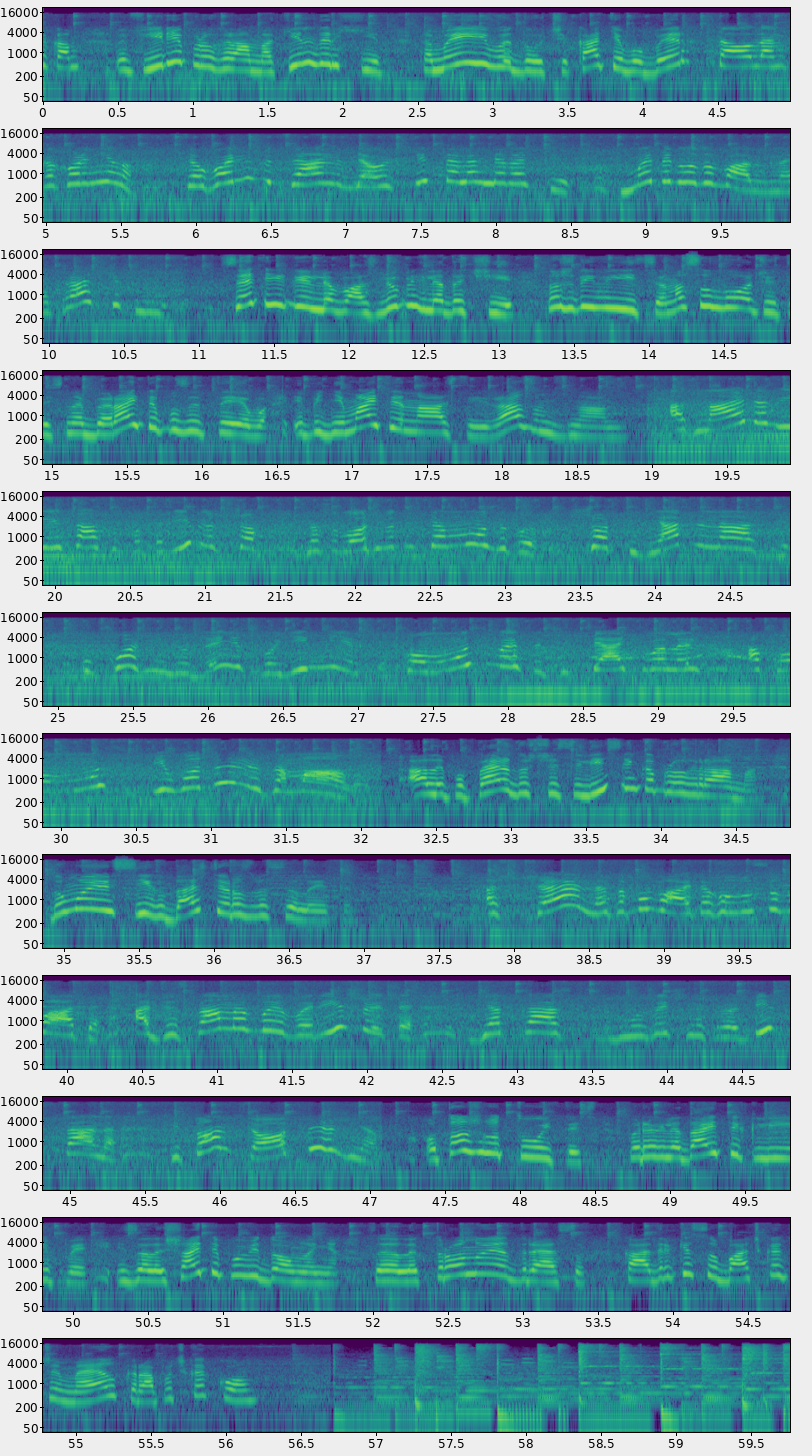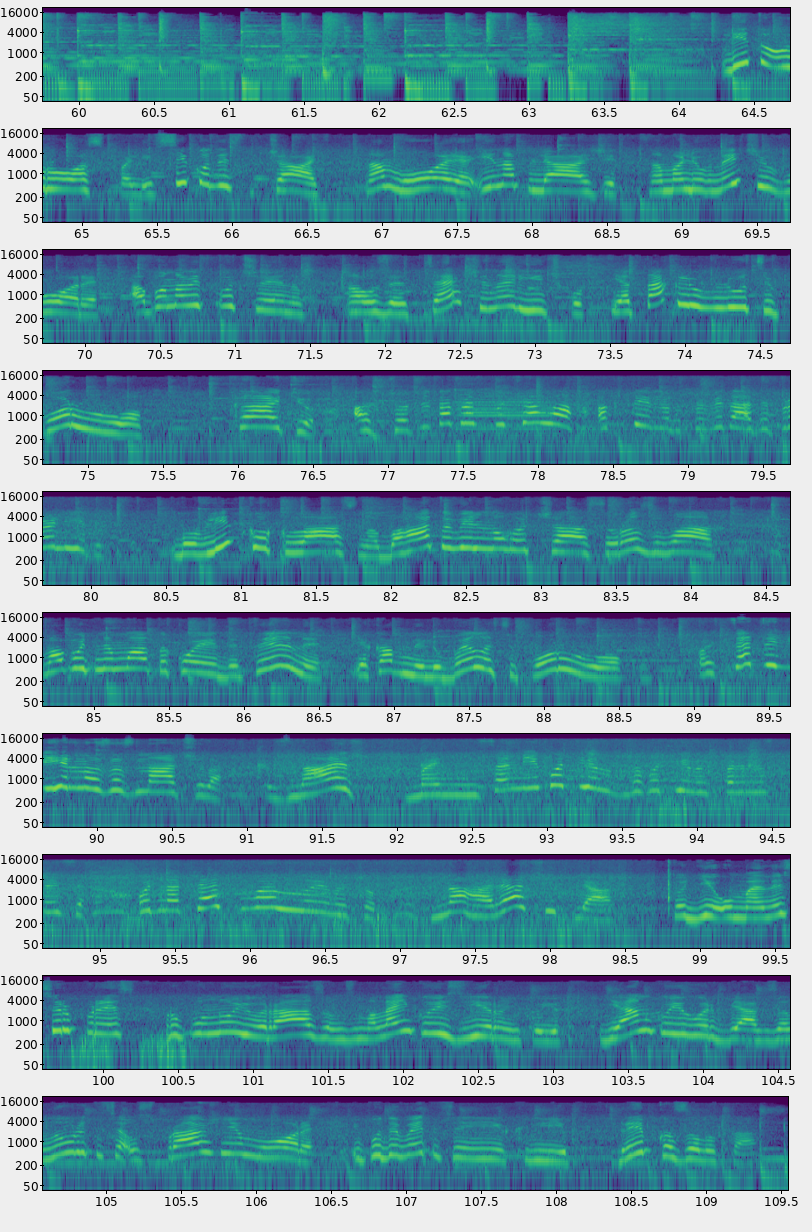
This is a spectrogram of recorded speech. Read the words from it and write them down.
Меломанчикам! В ефірі програма Кіндерхід та ми її ведучі Катя Бобир та Оленка Корніла. Сьогодні спеціально для усіх телеглядачів ми підготували найкращі кліп. Все тільки для вас, любі глядачі. Тож дивіться, насолоджуйтесь, набирайте позитиву і піднімайте настрій разом з нами. А знаєте, скільки часу потрібно, щоб насолоджуватися музикою, щоб підняти настрій у кожній людині свої мірки. Комусь вистачить 5 хвилин, а комусь півгодини замало. Але попереду ще цілісінька програма. Думаю, всіх вдасться розвеселити. А ще не забувайте голосувати, адже саме ви вирішуєте, яка з музичних робіт стане хітом цього тижня. Отож готуйтесь, переглядайте кліпи і залишайте повідомлення за електронною адресу кадрики.gmail.com Розпалі, всі кудись вчать, на море і на пляжі, на мальовничі гори або на відпочинок, на озерце чи на річку. Я так люблю цю пору року. Катю, а що ти так розпочала активно розповідати про літочку? Бо влітку класно, багато вільного часу, розваг. Мабуть, нема такої дитини, яка б не любила цю пору року. Ось це ти вірно зазначила. Знаєш, мені самі хотілося захотілося переміститися хоч на 5 хвилиночок на гарячий пляж. Тоді у мене сюрприз. Пропоную разом з маленькою зіронькою Янкою Горбяк зануритися у справжнє море і подивитися її кліп Рибка золота.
